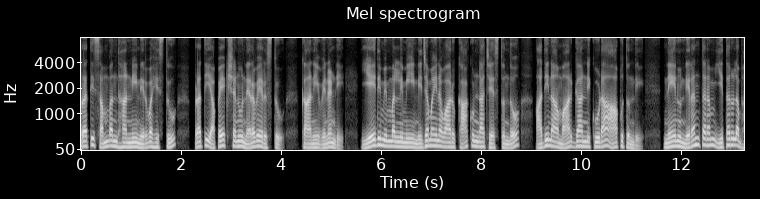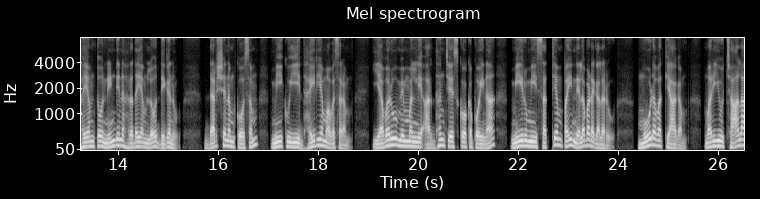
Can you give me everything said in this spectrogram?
ప్రతి సంబంధాన్ని నిర్వహిస్తూ ప్రతి అపేక్షను నెరవేరుస్తూ. కాని వినండి ఏది మిమ్మల్ని మీ నిజమైన వారు కాకుండా చేస్తుందో అది నా మార్గాన్ని కూడా ఆపుతుంది. నేను నిరంతరం ఇతరుల భయంతో నిండిన హృదయంలో దిగను. దర్శనం కోసం మీకు ఈ ధైర్యం అవసరం. ఎవరూ మిమ్మల్ని అర్థం చేసుకోకపోయినా మీరు మీ సత్యంపై నిలబడగలరు. మూడవ త్యాగం మరియు చాలా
